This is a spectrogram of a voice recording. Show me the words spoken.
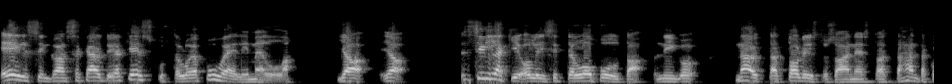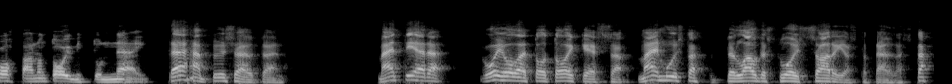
Eilsin kanssa käytyjä keskusteluja puhelimella. Ja, ja silläkin oli sitten lopulta niin näyttää todistusaineistoa, että häntä kohtaan on toimittu näin. Tähän pysäytän. Mä en tiedä, voi olla, että olet oikeassa. Mä en muista The Loudest Voice-sarjasta tällaista,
